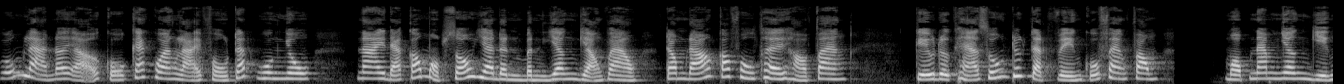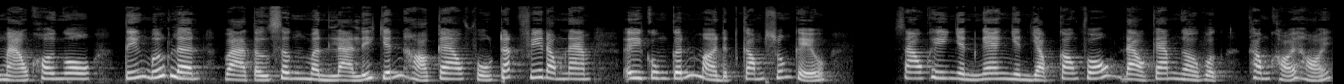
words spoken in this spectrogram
vốn là nơi ở của các quan lại phụ trách quân nhu nay đã có một số gia đình bình dân dọn vào, trong đó có phu thê họ Phan. Kiệu được hạ xuống trước trạch viện của Phan Phong. Một nam nhân diện mạo khôi ngô, tiến bước lên và tự xưng mình là Lý Chính họ Cao phụ trách phía đông nam, y cung kính mời địch công xuống kiệu. Sau khi nhìn ngang nhìn dọc con phố, đào cam ngờ vực, không khỏi hỏi.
